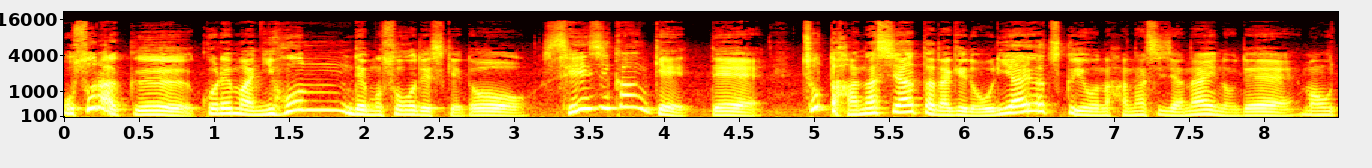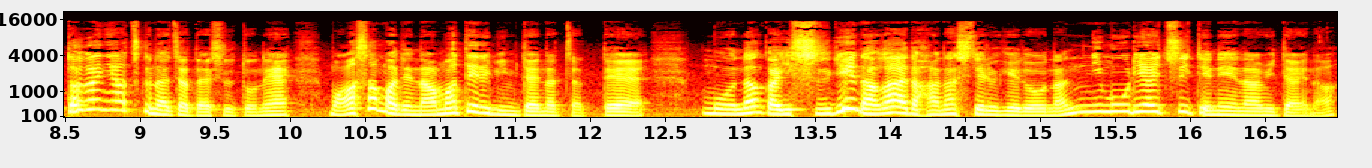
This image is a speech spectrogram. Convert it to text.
おそらく、これまあ日本でもそうですけど、政治関係ってちょっと話し合っただけで折り合いがつくような話じゃないので、まあお互いに熱くなっちゃったりするとね、もう朝まで生テレビみたいになっちゃって、もうなんかすげえ長い間話してるけど、何にも折り合いついてねえな、みたいな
